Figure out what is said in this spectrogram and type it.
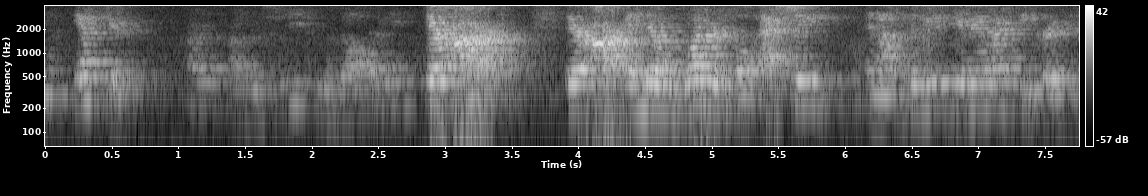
yeah. Yes, dear? Are are there seats in the balcony? There are, there are, and they're wonderful. Actually, and I'll tell you, give you my secret,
